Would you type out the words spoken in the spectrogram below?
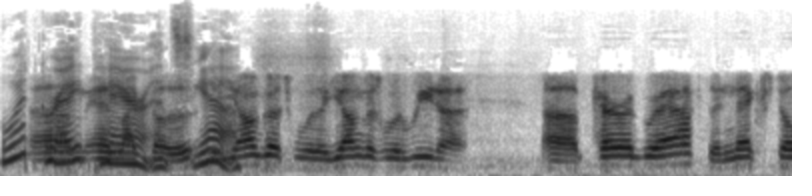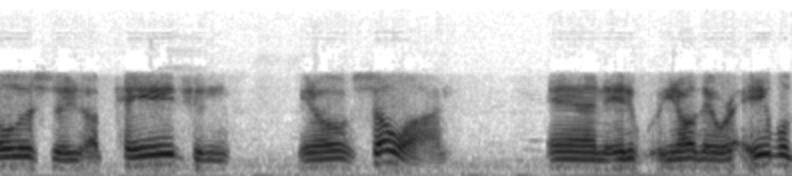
What Um, great and parents. Like the, yeah. the youngest, would the youngest would read a, a paragraph, the next oldest a, a page, and you know so on. and it you know they were able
